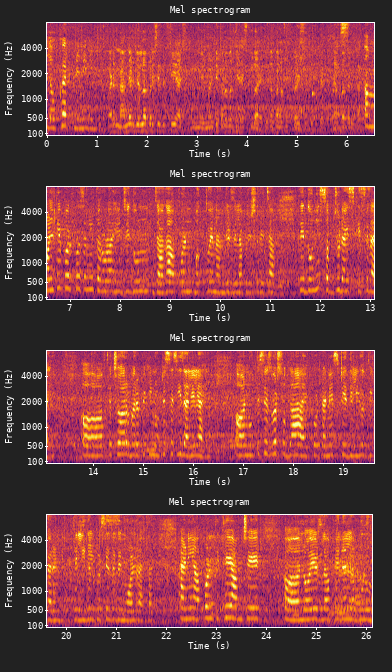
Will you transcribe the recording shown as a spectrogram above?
लवकर निर्णय घेऊ मॅडम नांदेड जिल्हा परिषदेची म्हणजे मल्टीपर्पज जी हायस्कूल आहे तिथं पण अशीच परिस्थिती आहे. तर त्याबद्दल काय? मल्टीपर्पज आणि तरुणा हे जे दोन जागा आपण बघतोय नांदेड जिल्हा परिषदेचा ते दोन्ही सबज्युडाईज केसेस आहेत. अ, त्याच्यावर बऱ्यापैकी नोटिसेसही झालेल्या आहेत. अ, नोटिसेसवर सुद्धा हायकोर्टाने स्टे दिली होती कारण की तिथे लिगल प्रोसेसेस इन्वॉल्ड राहतात. आणि आपण तिथे आमचे लॉयर्सला पॅनलला बोलून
